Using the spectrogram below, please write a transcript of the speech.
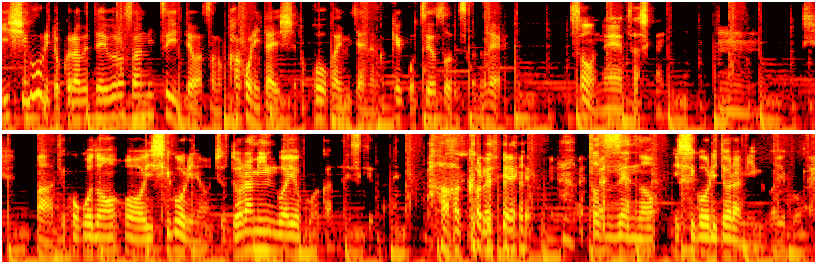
石氷と比べて、ウロさんについては、その過去に対しての後悔みたいなのが結構強そうですからね。そうね、確かに。うん。まあ、で、ここのお石氷のちょっとドラミングはよくわかんないですけどね。ああ、これで、突然の石氷ドラミングはよくわかんな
